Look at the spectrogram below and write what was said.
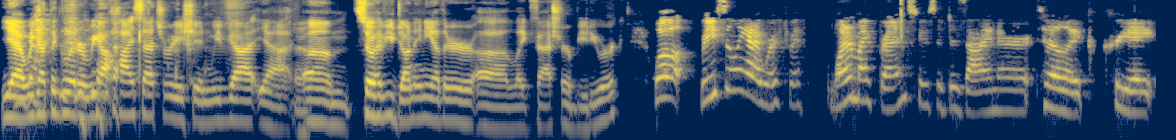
Yeah, we got the glitter. We got high saturation. We've got yeah. yeah. Um so have you done any other uh like fashion or beauty work? Well, recently I worked with one of my friends who's a designer to like create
